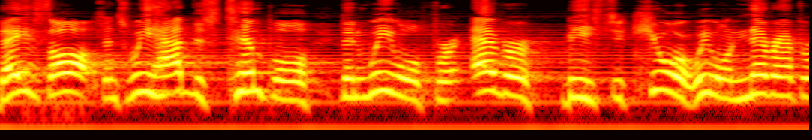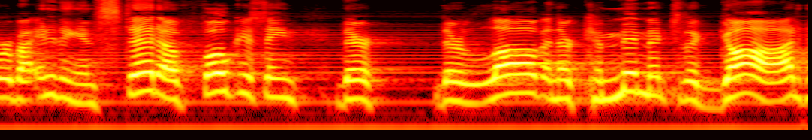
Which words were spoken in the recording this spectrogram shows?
They thought, since we have this temple, then we will forever be secure. We will never have to worry about anything. Instead of focusing their, their love and their commitment to the God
